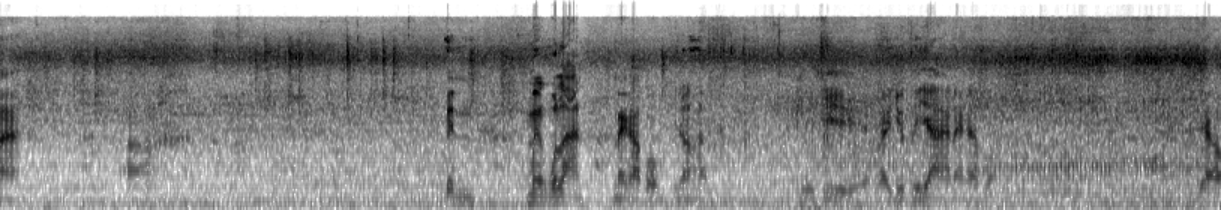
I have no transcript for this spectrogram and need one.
มาอ่าเป็นเมืองโบราณนะครับผมพี่น้องครับอยู่ที่อยุธยานะครับผม เดี๋ยว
